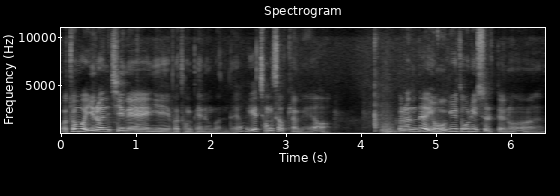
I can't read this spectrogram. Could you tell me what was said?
보통 뭐 이런 진행이 보통 되는 건데요. 이게 정석형이에요. 그런데 여기 돌이 있을 때는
